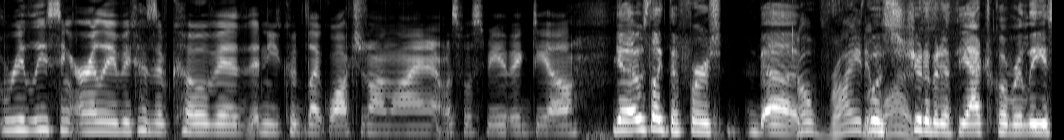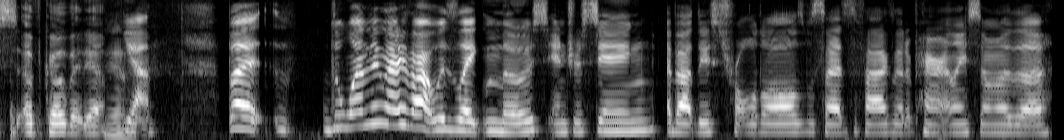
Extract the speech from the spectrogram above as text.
releasing early because of COVID, and you could like watch it online. And it was supposed to be a big deal. Yeah, that was like the first. Uh, Oh right, it was, was. should have been a theatrical release of COVID. Yeah. Yeah. Yeah. But the one thing that I thought was like most interesting about these troll dolls, besides the fact that apparently some of the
